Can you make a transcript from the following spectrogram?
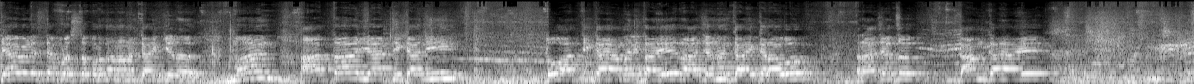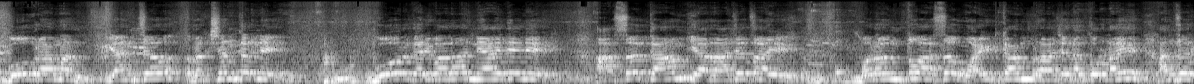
त्यावेळेस त्या प्रस्त प्रधानानं काय केलं? मग आता या ठिकाणी तो अति काय म्हणत आहे राजानं काय करावं? राजाचं काम काय आहे? गोब्राह्मण यांचं रक्षण करणे गोर गरिबाला न्याय देणे असं काम या राजाचं आहे. परंतु असं वाईट काम राजानं करू नये. आणि जर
